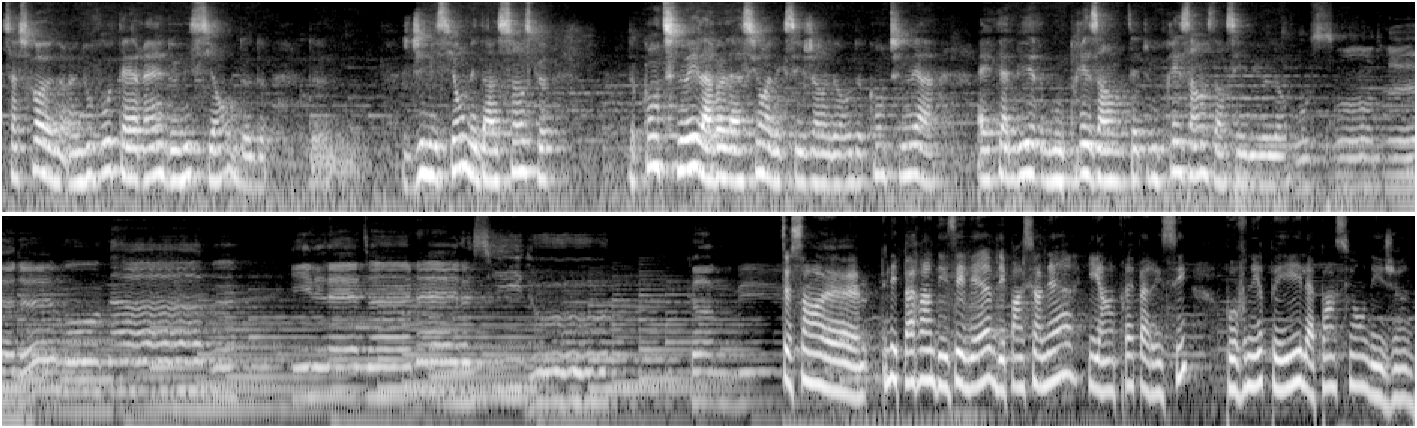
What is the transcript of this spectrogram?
Ça sera un, nouveau terrain de mission, de, de, je dis mission, mais dans le sens que de continuer la relation avec ces gens-là, de continuer à, à établir une présence, être une présence dans ces lieux-là. Ce sont euh, les parents des élèves, des pensionnaires qui entraient par ici pour venir payer la pension des jeunes.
